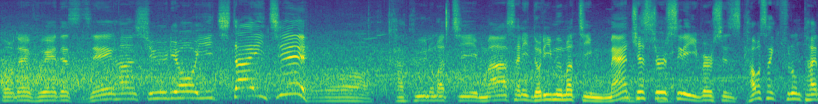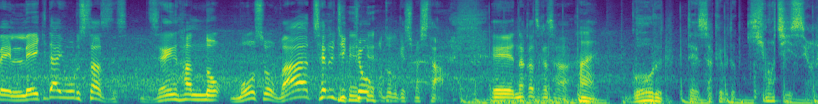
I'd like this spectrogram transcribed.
こで笛です。前半終了。1対1架空のマッチまさにドリームマッチマンチェスターシティ vs 川崎フロンターレ歴代オールスターズです。前半の妄想バーチャル実況をお届けしました、えー、中務さん、はい。ゴールって叫ぶと気持ちいいですよね。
